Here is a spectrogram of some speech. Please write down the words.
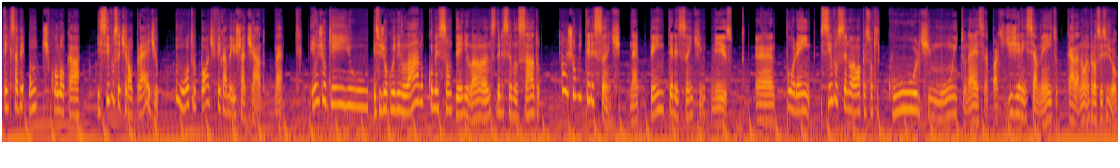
tem que saber onde colocar. E se você tirar um prédio, um outro pode ficar meio chateado, né? Eu joguei o... esse jogo ele lá no começo dele, lá antes dele ser lançado. É um jogo interessante, né? Bem interessante mesmo. É, porém, se você não é uma pessoa que curte muito, né, essa parte de gerenciamento, cara, não é pra você esse jogo.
